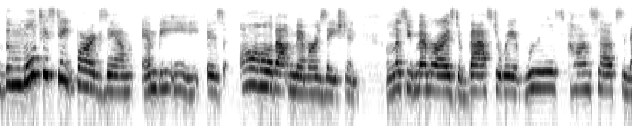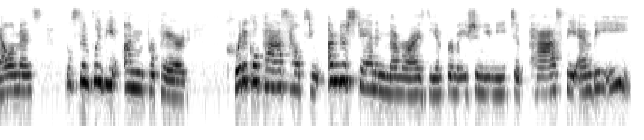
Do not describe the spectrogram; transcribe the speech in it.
The multi-state bar exam, MBE, is all about memorization. Unless you've memorized a vast array of rules, concepts, and elements, you'll simply be unprepared. Critical Pass helps you understand and memorize the information you need to pass the MBE.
